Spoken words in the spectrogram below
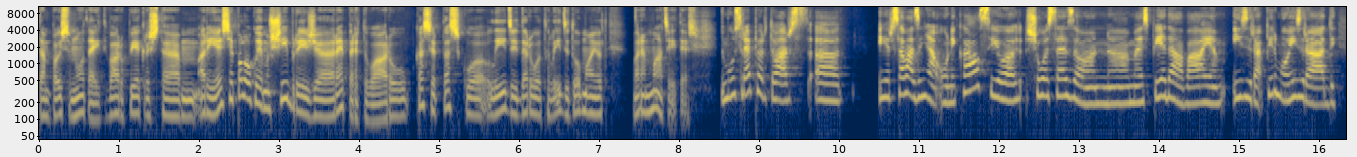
Tam pavisam noteikti varu piekrist. Arī es, ja palūkojam uz šī brīža repertuāru, kas ir tas, ko līdzi darot, līdzi domājot, varam mācīties? Nu, mūsu repertuārs uh, ir savā ziņā unikāls, jo šo sezonu uh, mēs piedāvājam izrā, pirmo izrādi uh,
